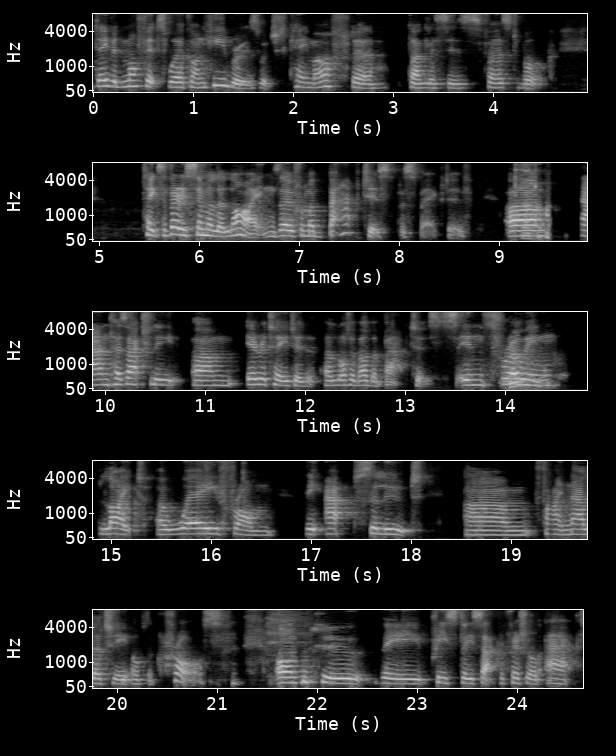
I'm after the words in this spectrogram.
David Moffitt's work on Hebrews, which came after Douglas's first book, takes a very similar line, though from a Baptist perspective, um, and has actually um, irritated a lot of other Baptists in throwing mm. light away from the absolute um, finality of the cross onto the priestly sacrificial act,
